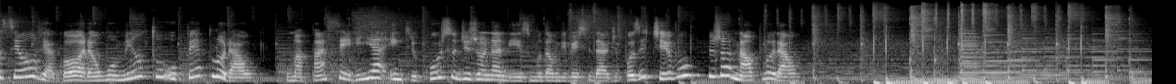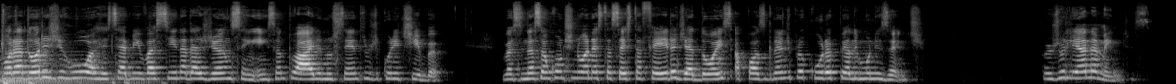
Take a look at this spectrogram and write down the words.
Você ouve agora o Momento UP Plural, uma parceria entre o curso de jornalismo da Universidade Positivo e o Jornal Plural. Moradores de rua recebem vacina da Janssen em Santuário, no centro de Curitiba. Vacinação continua nesta sexta-feira, dia 2, após grande procura pelo imunizante. Por Juliana Mendes.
